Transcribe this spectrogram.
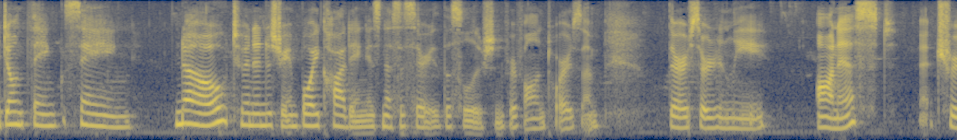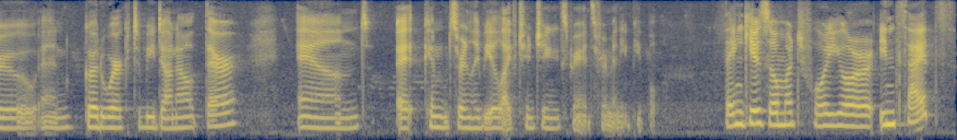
don't think saying no to an industry and boycotting is necessarily the solution for voluntourism. There are certainly honest, true, and good work to be done out there, and it can certainly be a life changing experience for many people. Thank you so much for your insights.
